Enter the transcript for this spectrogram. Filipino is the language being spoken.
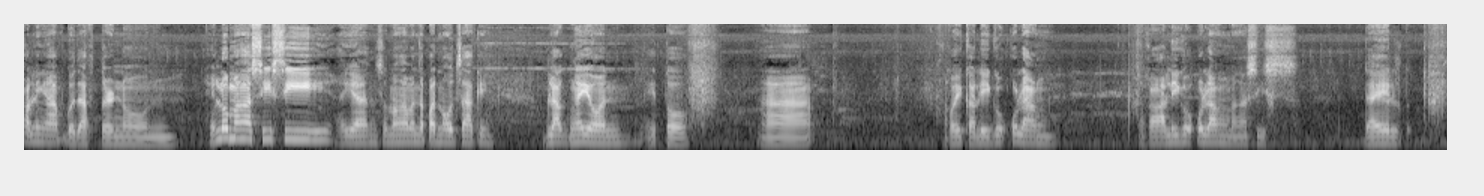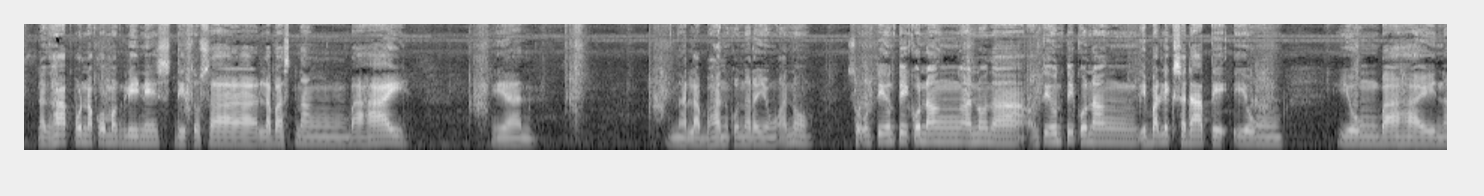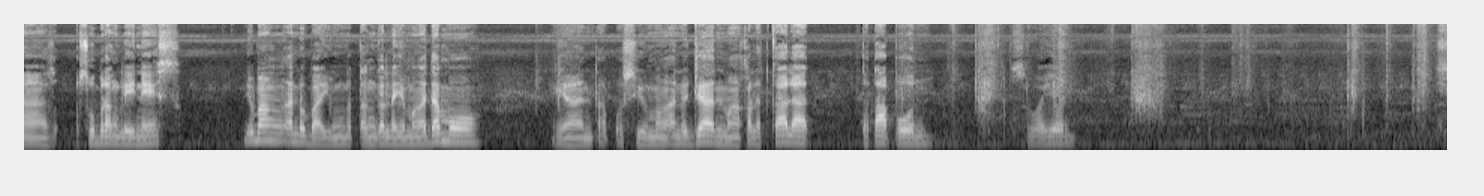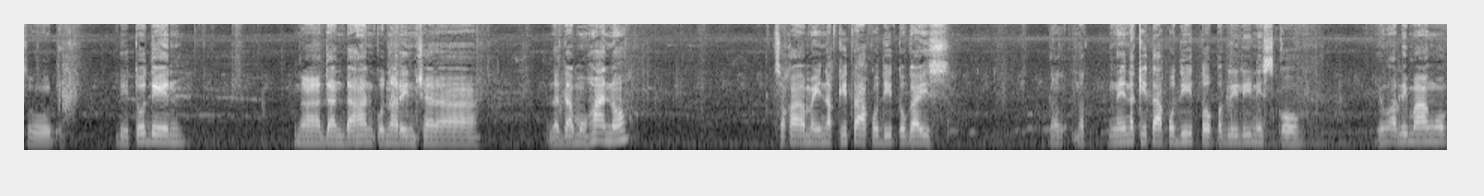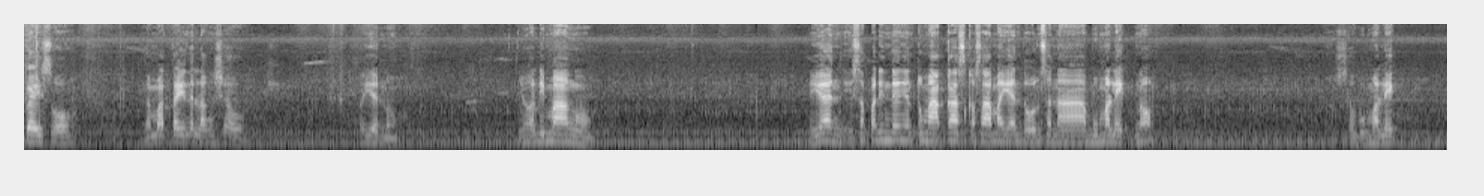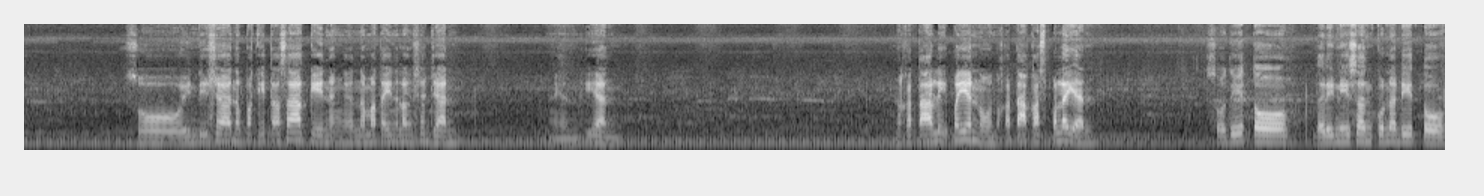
Mga kalingap, good afternoon. Hello mga sisi. Ayan, sa mga napanood sa aking vlog ngayon, ito, na ako'y kaligo ko lang. Nakakaligo ko lang mga sis. Dahil naghapon ako maglinis dito sa labas ng bahay. Ayan. Nalabhan ko na rin yung ano. So unti-unti ko nang ano na, unti-unti ko nang ibalik sa dati yung yung bahay na sobrang linis. Yung bang ano ba, yung natanggal na yung mga damo. Ayan, tapos yung mga ano dyan, mga kalat-kalat, tatapon. So, ayun. So, dito din, nadandahan ko na rin siya na nadamuhan, no? Tsaka may nakita ako dito, guys. Na, na, may nakita ako dito, paglilinis ko, yung alimango guys, oh. Namatay na lang siya, oh. Ayan, oh. Yung alimango. Ayan, isa pa din din yung tumakas. Kasama yan doon sa na bumalik, no? Sa bumalik. So, hindi siya nagpakita sa akin. Ang namatay na lang siya dyan. Ayan, ayan. Nakatali pa yan, oh. Nakatakas pala yan. So, dito, nalinisan ko na dito.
